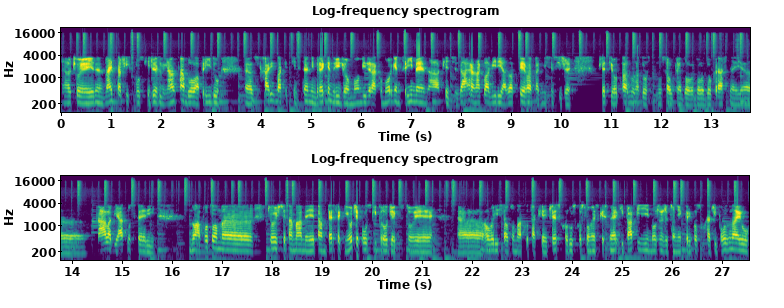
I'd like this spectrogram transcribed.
čo je jeden z najstarších polských jazzových ansámblov a prídu s charizmatickým Stanley Breckenridgeom, on vyzerá ako Morgan Freeman a keď zahra na klavíri a zaspieva, tak myslím si, že všetky odpadnú a dostanú sa úplne do, do, do krásnej e, nálady, atmosféry. No a potom, e, čo ešte tam máme, je tam perfektný očepovský projekt, to je, e, hovorí sa o tom ako také česko-rusko-slovenské smerky papí, možno, že to niektorí posluchači poznajú.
